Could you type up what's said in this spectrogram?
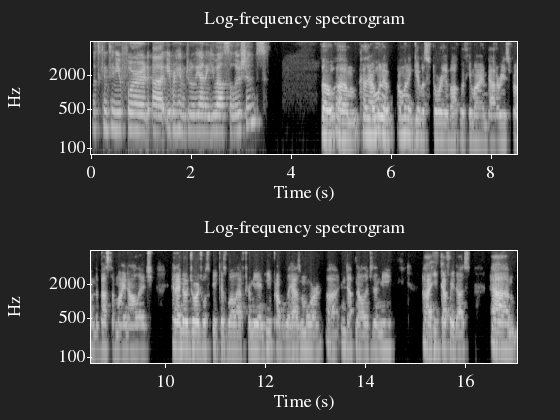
Let's continue forward. Uh, Ibrahim Jilani, UL Solutions. So um, Heather, I'm gonna I'm gonna give a story about lithium-ion batteries from the best of my knowledge, and I know George will speak as well after me, and he probably has more uh, in-depth knowledge than me. Uh, he definitely does. Um,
